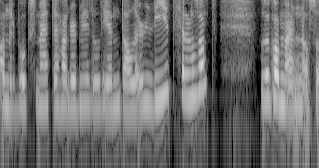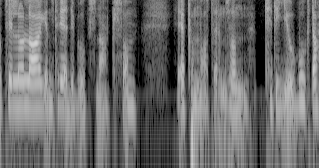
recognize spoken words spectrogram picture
andre bok som heter 100 Million Dollar Leads, eller noe sånt. Og så kommer han også til å lage en tredje bok snart, som er på en måte en sånn triobok, da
